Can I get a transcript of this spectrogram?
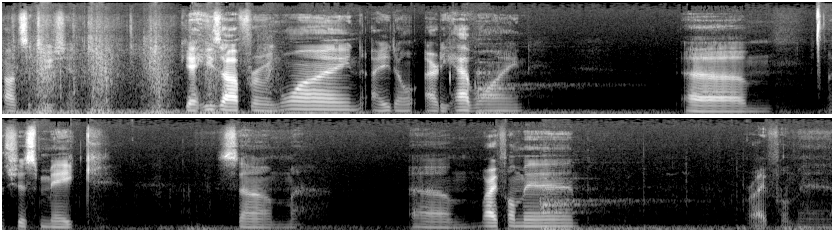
Constitution. Yeah, he's offering wine. I don't. I already have wine. Um, let's just make some um, riflemen. Riflemen.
